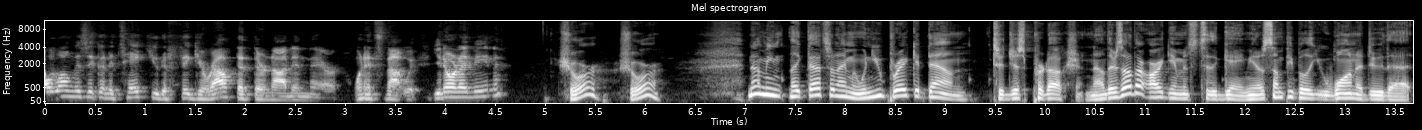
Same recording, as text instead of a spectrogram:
How long is it going to take you to figure out that they're not in there when it's not? You know what I mean? Sure, sure. No, I mean, like that's what I mean. When you break it down to just production, now there's other arguments to the game. You know, some people you want to do that.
